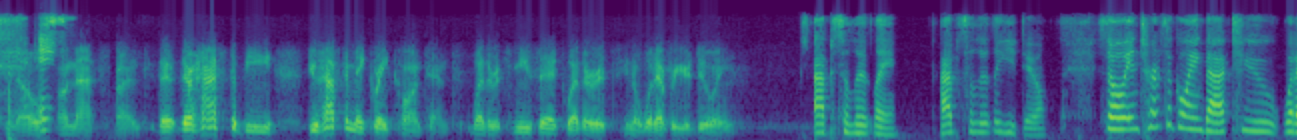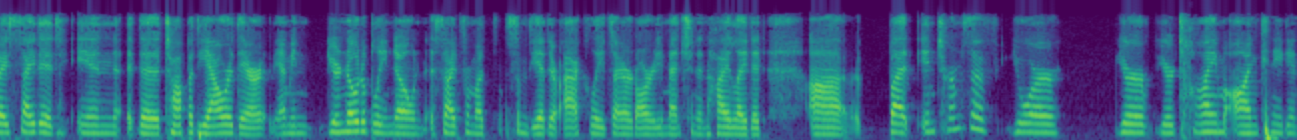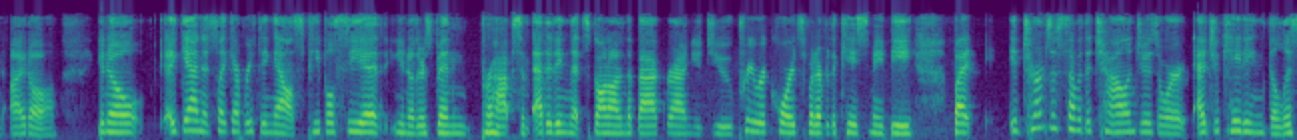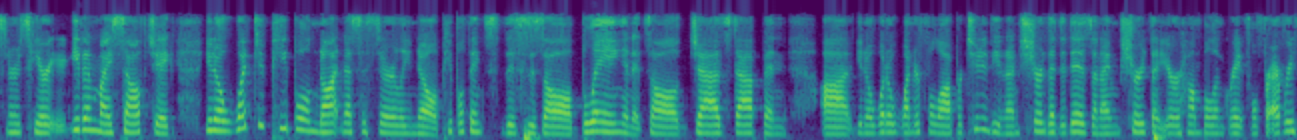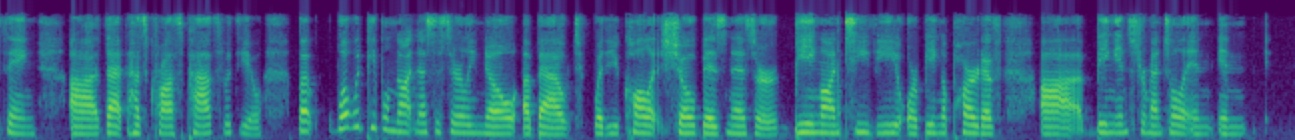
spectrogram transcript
You know, on that front, there there has to be. You have to make great content, whether it's music, whether it's you know whatever you're doing. Absolutely. Absolutely, you do. So, in terms of going back to what I cited in the top of the hour there, I mean, you're notably known, aside from uh some of the other accolades I had already mentioned and highlighted. Uh, but in terms of your your your time on Canadian Idol, you know, again, it's like everything else. People see it. You know, there's been perhaps some editing that's gone on in the background. You do pre-records, whatever the case may be. But in terms of some of the challenges or educating the listeners here, even myself, Jake, you know, what do people not necessarily know? People think this is all bling and it's all jazzed up and, uh, you know, what a wonderful opportunity. And I'm sure that it is. And I'm sure that you're humble and grateful for everything uh, that has crossed paths with you. But what would people not necessarily know about whether you call it show business or being on TV or being a part of uh, being instrumental in, in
